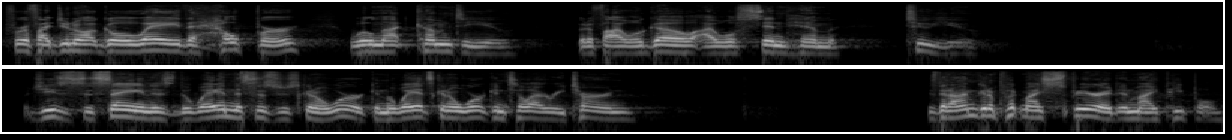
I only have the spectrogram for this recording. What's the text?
For if I do not go away, the helper, will not come to you, but if I will go, I will send him to you. What Jesus is saying is the way and this is just going to work, and the way it's going to work until I return is that I'm going to put my spirit in my people.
